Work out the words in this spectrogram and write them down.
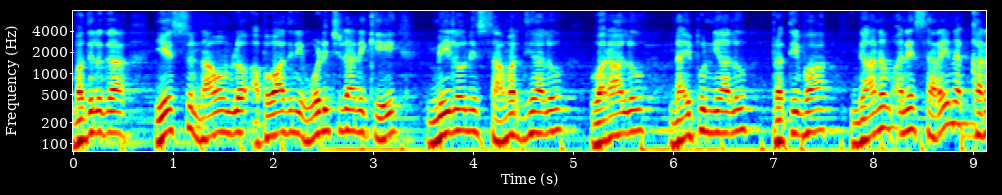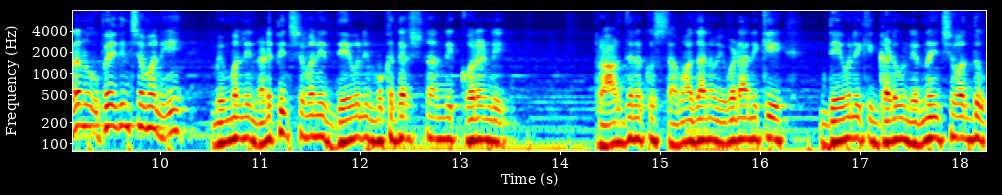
బదులుగా యేసు నామంలో అపవాదిని ఓడించడానికి మీలోని సామర్థ్యాలు వరాలు నైపుణ్యాలు ప్రతిభ జ్ఞానం అనే సరైన కర్రను ఉపయోగించమని మిమ్మల్ని నడిపించమని దేవుని ముఖదర్శనాన్ని కోరండి. ప్రార్థనకు సమాధానం ఇవ్వడానికి దేవునికి గడువు నిర్ణయించవద్దు.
